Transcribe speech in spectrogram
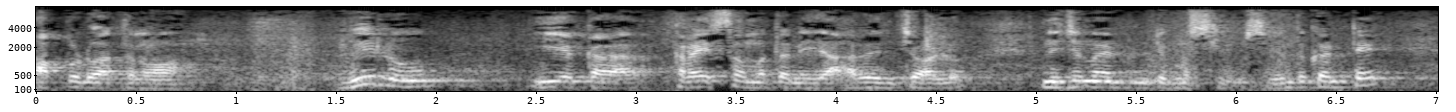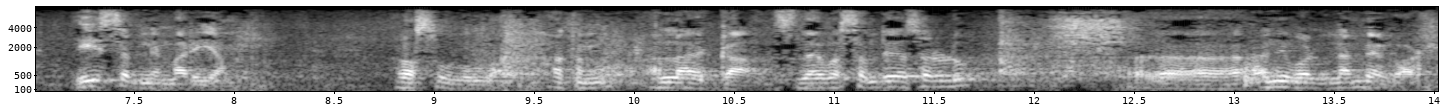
అప్పుడు అతను వీళ్ళు ఈ యొక్క క్రైస్తవ మతాన్ని ఆరాధించే వాళ్ళు నిజమైనటువంటి ముస్లింస్ ఎందుకంటే ఈసబ్ని మరియం రసూలుల్లా అతను అల్లా యొక్క దైవ సందేశరుడు అని వాళ్ళు నమ్మేవాడు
